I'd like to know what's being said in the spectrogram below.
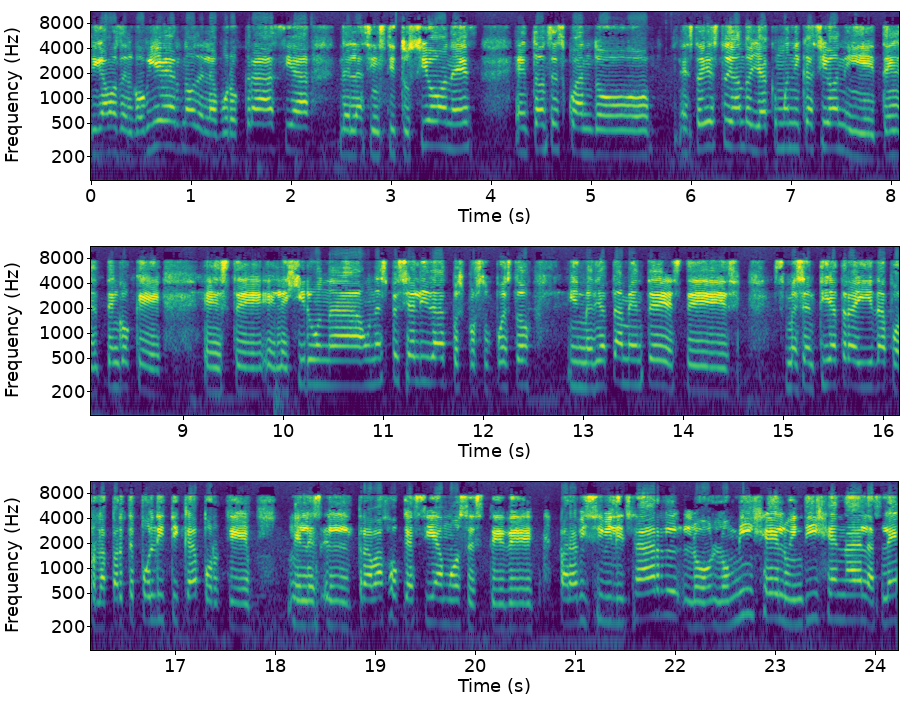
digamos, del gobierno, de la burocracia, de las instituciones. Entonces, cuando estoy estudiando ya comunicación y tengo que este, elegir una, una especialidad, pues por supuesto, inmediatamente este, me sentí atraída por la parte política porque el, el trabajo que hacíamos este, de, para visibilizar lo, lo mije, lo indígena, las lenguas,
